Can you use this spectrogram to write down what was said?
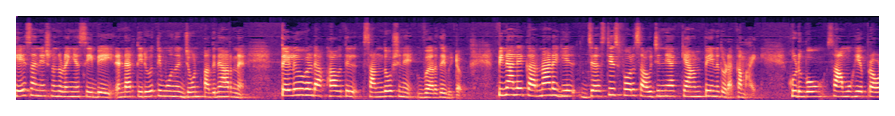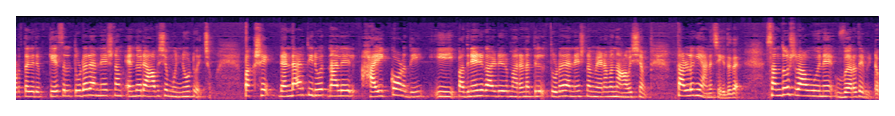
കേസ് അന്വേഷണം തുടങ്ങിയ സി ബി ഐ രണ്ടായിരത്തി ഇരുപത്തി മൂന്ന് ജൂൺ പതിനാറിന് തെളിവുകളുടെ അഭാവത്തിൽ സന്തോഷിനെ വെറുതെ വിട്ടു. പിന്നാലെ കർണാടകയിൽ ജസ്റ്റിസ് ഫോർ സൗജന്യ ക്യാമ്പയിന് തുടക്കമായി. കുടുംബവും സാമൂഹിക പ്രവർത്തകരും കേസിൽ തുടരന്വേഷണം എന്നൊരാവശ്യം മുന്നോട്ട് വെച്ചു. പക്ഷേ രണ്ടായിരത്തി ഇരുപത്തിനാലിൽ ഹൈക്കോടതി ഈ പതിനേഴുകാരുടെ മരണത്തിൽ തുടരന്വേഷണം വേണമെന്ന ആവശ്യം തള്ളുകയാണ് ചെയ്തത്. സന്തോഷ് റാവുവിനെ വെറുതെ വിട്ടു.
